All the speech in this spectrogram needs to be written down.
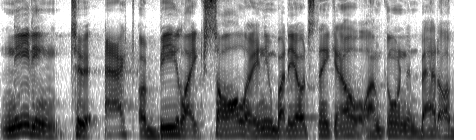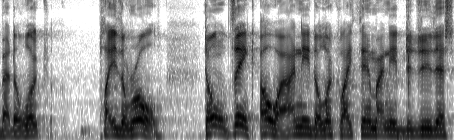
needing to act or be like Saul or anybody else thinking, oh, I'm going in battle, I better look, play the role. Don't think, oh, I need to look like them, I need to do this.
